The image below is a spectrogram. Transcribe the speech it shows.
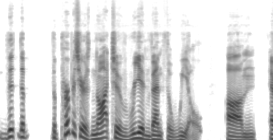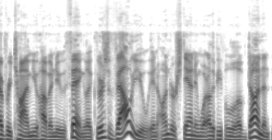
the, the the purpose here is not to reinvent the wheel um, every time you have a new thing. Like there's value in understanding what other people have done and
